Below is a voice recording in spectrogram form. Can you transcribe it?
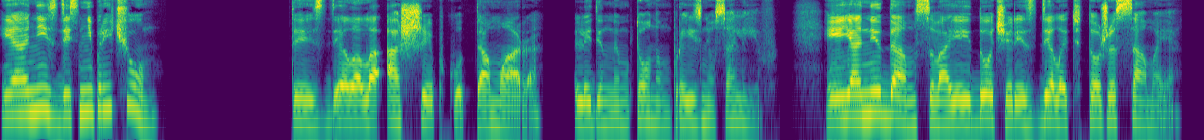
И они здесь ни при чем. «Ты сделала ошибку, Тамара», — ледяным тоном произнес Алиев. «И я не дам своей дочери сделать то же самое».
